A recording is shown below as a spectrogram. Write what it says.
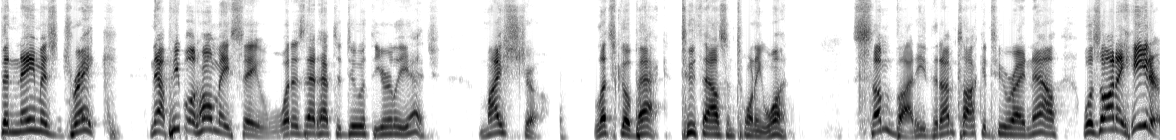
The name is Drake. Now, people at home may say, what does that have to do with the early edge? Maestro, let's go back 2021. Somebody that I'm talking to right now was on a heater,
